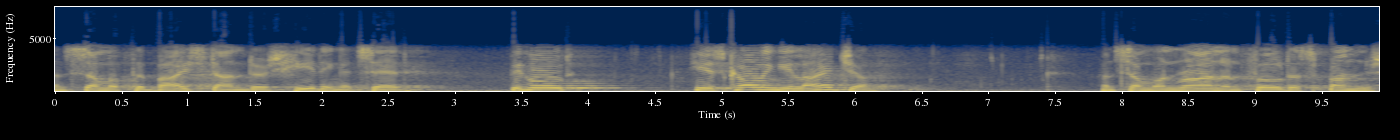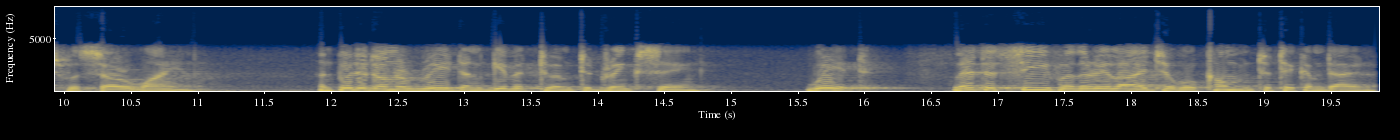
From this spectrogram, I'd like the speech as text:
And some of the bystanders, hearing it, said, Behold, he is calling Elijah. And someone ran and filled a sponge with sour wine, and put it on a reed and gave it to him to drink, saying, Wait, let us see whether Elijah will come to take him down.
